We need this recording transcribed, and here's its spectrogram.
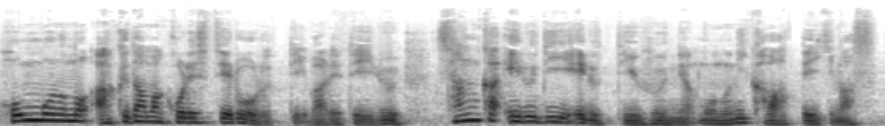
本物の悪玉コレステロールって言われている酸化 LDL っていう風なものに変わっていきます。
